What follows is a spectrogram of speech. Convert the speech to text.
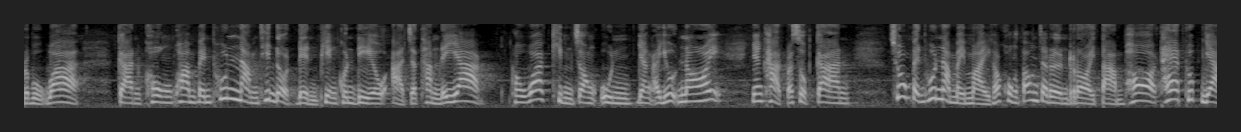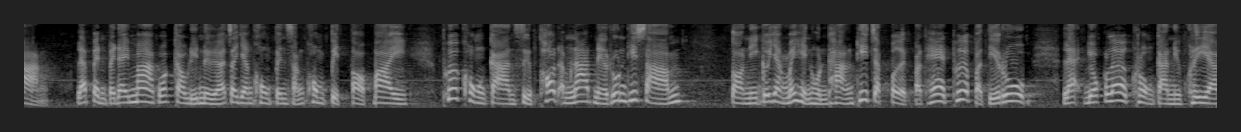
ระบุว่า การคงความเป็นผู้นำที่โดดเด่นเพียงคนเดียวอาจจะทำได้ยากเพราะว่าคิมจองอุนยังอายุน้อย ยังขาดประสบการณ์ ช่วงเป็นผู้นำใหม่ๆเขาคงต้องเจริญรอยตามพ่อแทบทุกอย่าง และเป็นไปได้มากว่าเกาหลีเหนือจะยังคงเป็นสังคมปิดต่อไป เพื่อโครงการสืบทอดอำนาจในรุ่นที่ 3 ตอนนี้ก็ยังไม่เห็นหนทางที่จะเปิดประเทศเพื่อปฏิรูป และยกเลิกโครงการนิวเคลียร์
